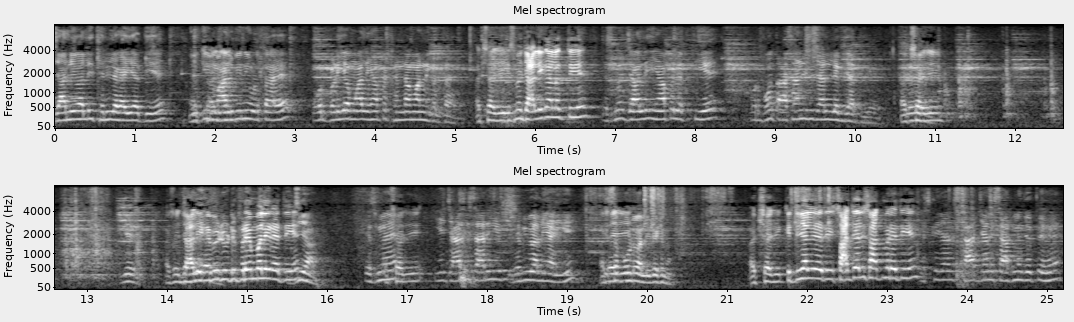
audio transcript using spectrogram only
जाली वाली थैली लगाई जाती है जो कि अच्छा माल भी नहीं उड़ता है और बढ़िया माल यहाँ पे ठंडा माल निकलता है। अच्छा जी इसमें जाली कहाँ लगती है? इसमें जाली यहाँ पे लगती है और बहुत आसानी से जाली लग जाती है। अच्छा जी। ये। अच्छा जाली हैवी ड्यूटी फ्रेम वाली रहती है? जी है। इसमें अच्छा जी। ये जाली सारी हेवी वाली आएँगी अच्छा अच्छा सपोर्ट वाली देखना। अच्छा जी कितनी जाली रहती है? सात जाली साथ में रहती है? इसके जाली सात जाली साथ में देते हैं।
